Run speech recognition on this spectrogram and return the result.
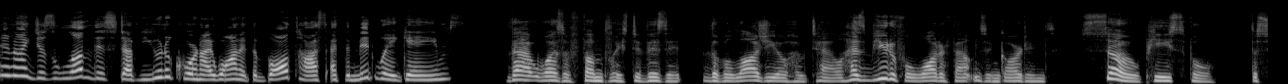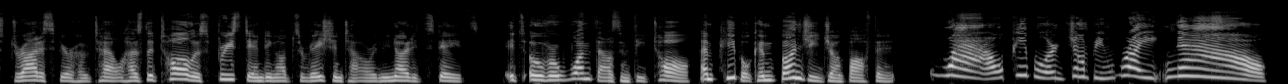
And I just love this stuffed unicorn I won at the ball toss at the Midway Games. That was a fun place to visit. The Bellagio Hotel has beautiful water fountains and gardens. So peaceful. The Stratosphere Hotel has the tallest freestanding observation tower in the United States. It's over 1,000 feet tall, and people can bungee jump off it. Wow, people are jumping right now.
